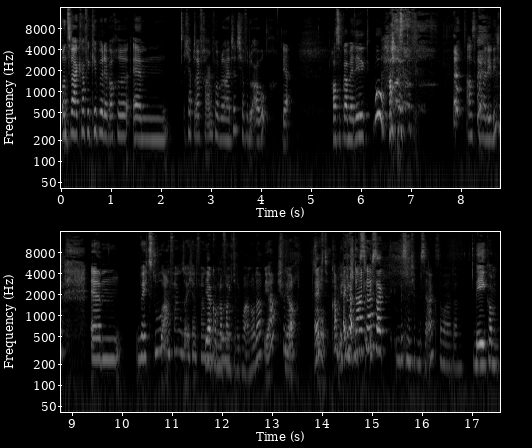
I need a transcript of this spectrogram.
Und zwar Kaffeekippe der Woche. Ähm, ich habe drei Fragen vorbereitet. Ich hoffe, du auch. ja. Hausaufgaben erledigt. Woo. Ausgabe erledigt. Ähm, möchtest du anfangen? Soll ich anfangen? Ja, komm, dann fange ich direkt mal an, oder? Ja, ich finde Ja. auch. So, Echt? Komm, ich, ich bin stark. bisschen, ich sag ein bisschen, ich habe ein bisschen Angst, aber dann. Nee, komm.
